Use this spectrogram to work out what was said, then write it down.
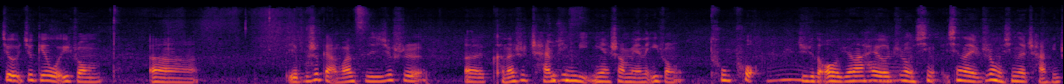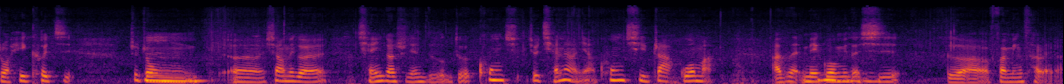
就就给我一种，嗯，也不是感官刺激，就是呃，可能是产品理念上面的一种突破，就觉得哦，原来还有这种新，现在有这种新的产品，这种黑科技，这种呃，像那个前一段时间就是这个空气，就前两年空气炸锅嘛。也是美国面搭先搿个发明出来的，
